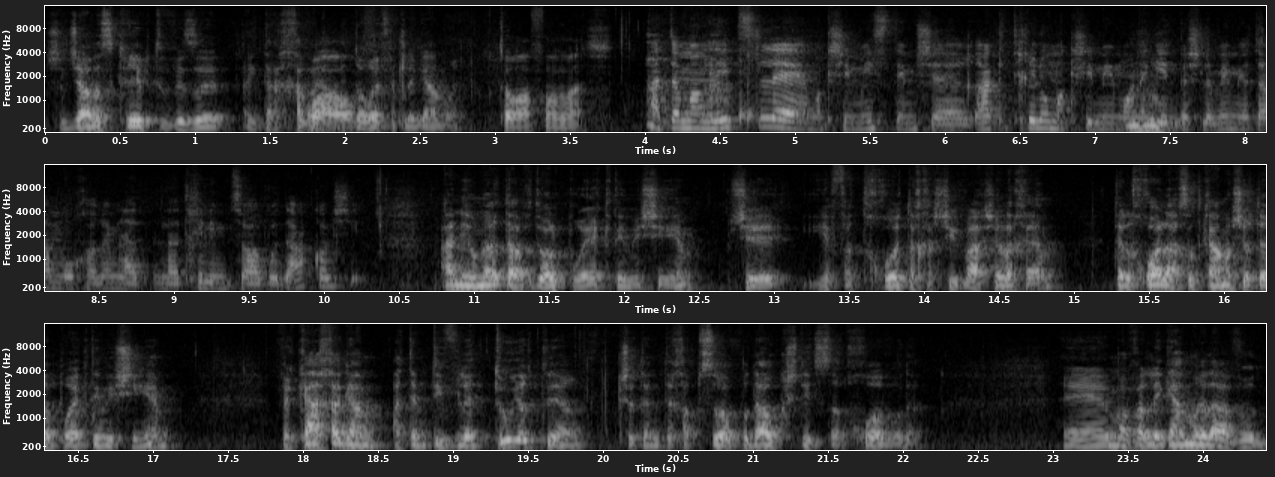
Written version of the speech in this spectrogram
של JavaScript, וזו הייתה חוויה וואו. מטורפת לגמרי. מטורף ממש. אתה ממליץ למגשימיסטים שרק התחילו מגשימים, או נגיד בשלבים יותר מאוחרים, לה- להתחיל למצוא עבודה כלשהי? אני אומר, תעבדו על פרויקטים אישיים, שיפתחו את החשיבה שלכם, תלכו על לעשות כמה שיותר פרויקטים אישיים, וככה גם אתם תבלטו יותר כשאתם תחפשו עבודה או כשתצטרכו עבודה. אמ, אבל לגמרי לעבוד.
